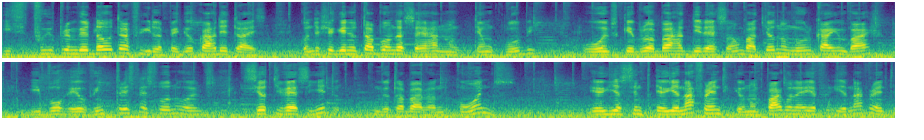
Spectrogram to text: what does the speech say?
e fui o primeiro da outra fila, peguei o carro de trás. Quando eu cheguei no Taboão da Serra, não tem um clube, o ônibus quebrou a barra de direção, bateu no muro, caiu embaixo e morreu 23 pessoas no ônibus. Se eu tivesse ido, como eu trabalhava com ônibus, eu ia, eu ia na frente, que eu não pago, né? Eu ia, ia na frente.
